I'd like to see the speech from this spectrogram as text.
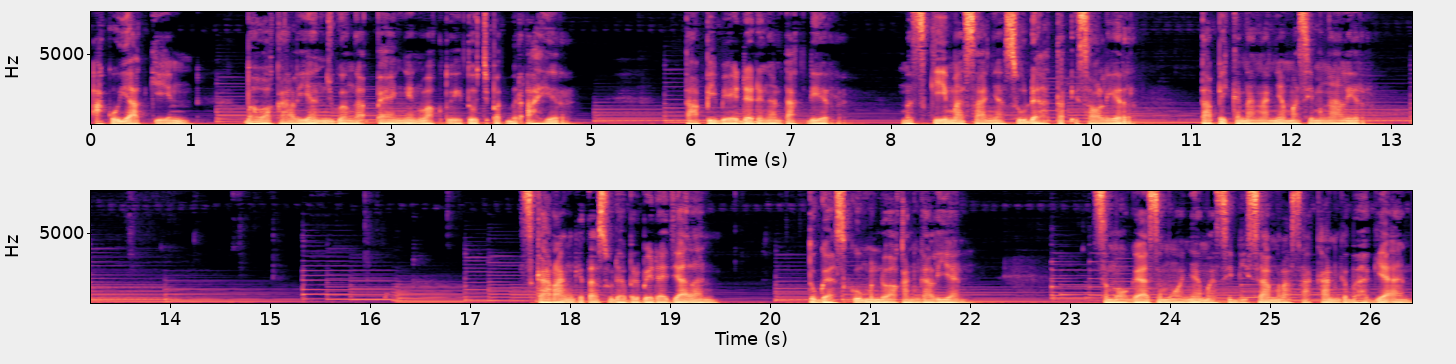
Aku yakin bahwa kalian juga nggak pengen waktu itu cepat berakhir. Tapi beda dengan takdir. Meski masanya sudah terisolir, tapi kenangannya masih mengalir. Sekarang kita sudah berbeda jalan. Tugasku mendoakan kalian. Semoga semuanya masih bisa merasakan kebahagiaan.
